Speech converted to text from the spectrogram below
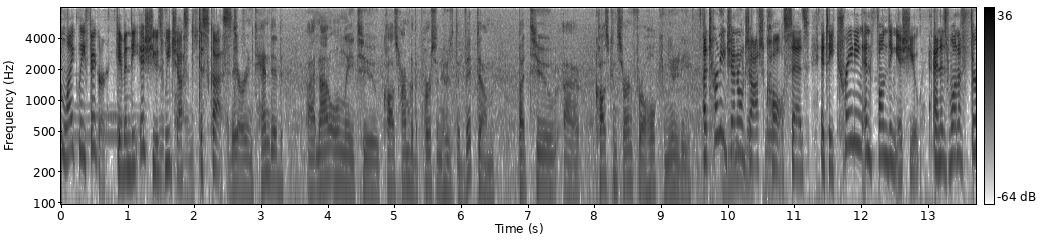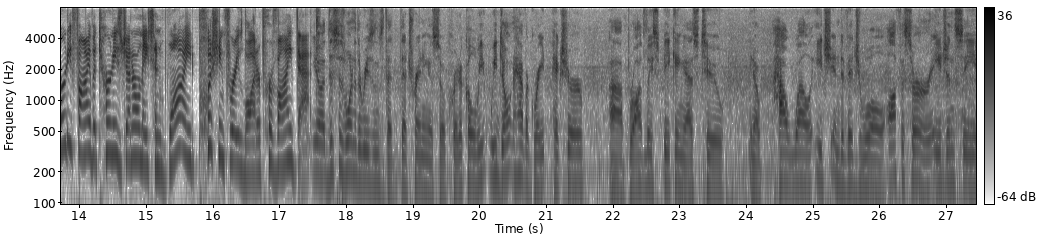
unlikely figure given the issues we just discussed. They are intended uh, not only to cause harm to the person who's the victim, but to uh, cause concern for a whole community. Attorney General Josh Kaul says it's a training and funding issue and is one of 35 attorneys general nationwide pushing for a law to provide that. You know, this is one of the reasons that, that training is so critical. We, we don't have a great picture, uh, broadly speaking, as to you know, how well each individual officer or agency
